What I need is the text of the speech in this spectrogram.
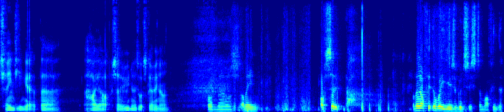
changing at the high up, so who knows what's going on. God knows. I mean, I've said it. I mean, I think the Wii U is a good system. I think the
